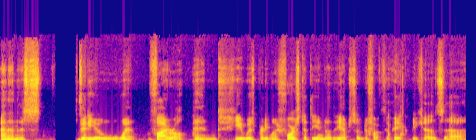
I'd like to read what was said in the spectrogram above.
and then this video went viral and he was pretty much forced at the end of the episode to fuck the pig because uh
